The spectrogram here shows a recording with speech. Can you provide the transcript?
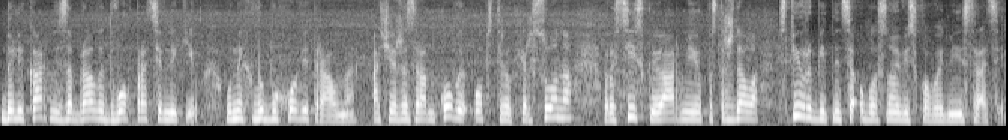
до лікарні забрали двох працівників. У них вибухові травми. А через ранковий обстріл Херсона російською армією постраждала співробітниця обласної військової адміністрації.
